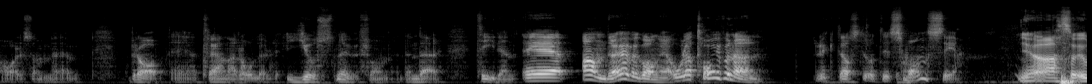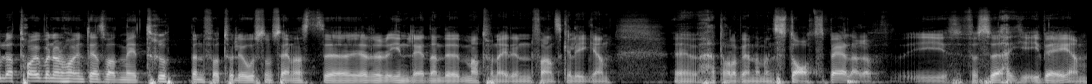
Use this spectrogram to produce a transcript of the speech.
har som eh, bra eh, tränarroller just nu från den där tiden. Eh, andra övergångar. Ola Toivonen ryktas då till Swansea. Ja, alltså Ola Toivonen har ju inte ens varit med i truppen för Toulouse de senaste eh, eller inledande matcherna i den franska ligan. Eh, här talar vi ändå om en startspelare i, för Sverige i VM.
